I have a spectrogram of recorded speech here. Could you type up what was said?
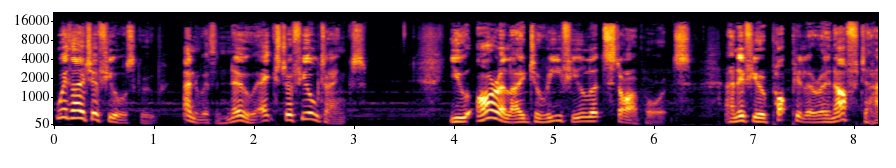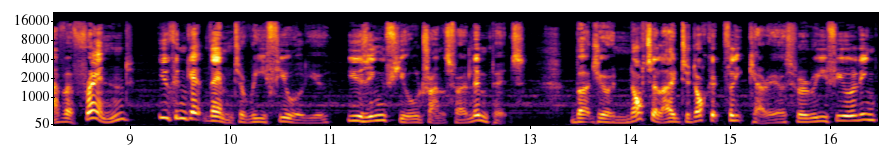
without a fuel scoop, and with no extra fuel tanks. You are allowed to refuel at starports, and if you're popular enough to have a friend, you can get them to refuel you using fuel transfer limpets but you're not allowed to dock at fleet carriers for refuelling,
